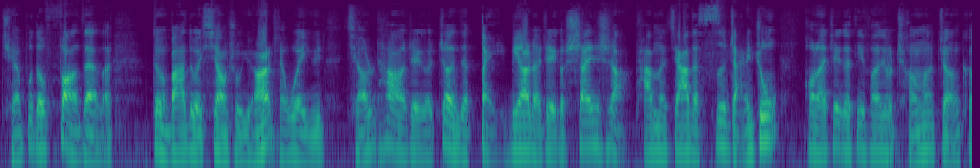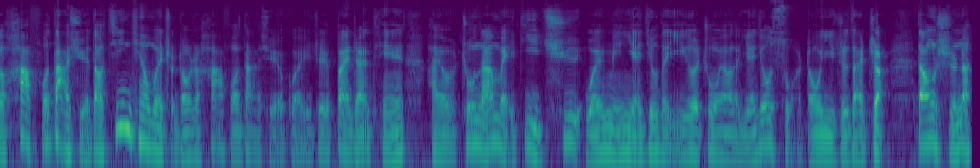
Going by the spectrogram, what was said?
全部都放在了顿巴顿橡树园，在位于乔治套这个镇的北边的这个山上，他们家的私宅中。后来这个地方就成了整个哈佛大学到今天为止都是哈佛大学关于这个拜占庭还有中南美地区文明研究的一个重要的研究所，都一直在这儿。当时呢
